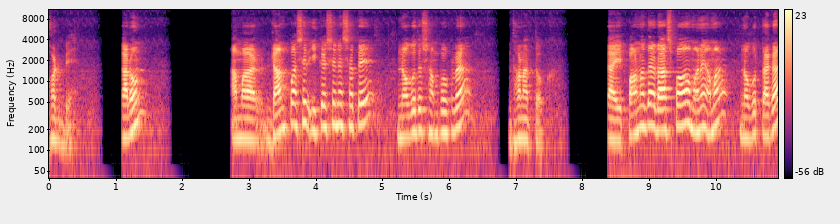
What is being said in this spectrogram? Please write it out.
ঘটবে। কারণ আমার ডান পাশের ইকুয়েশনের সাথে নগদের সম্পর্কটা ধনাত্মক। তাই পাওনাদার হ্রাস পাওয়া মানে আমার নগদ টাকা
